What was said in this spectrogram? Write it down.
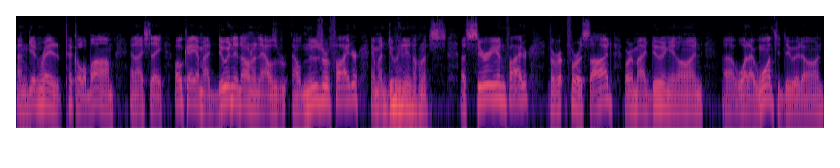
I'm mm-hmm. getting ready to pickle a bomb, and I say, okay, am I doing it on an Al, Al Nusra fighter? Am I doing it on a, a Syrian fighter for, for Assad, or am I doing it on uh, what I want to do it on,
